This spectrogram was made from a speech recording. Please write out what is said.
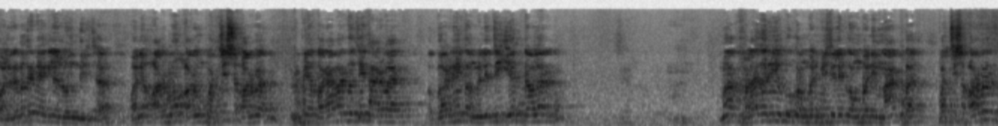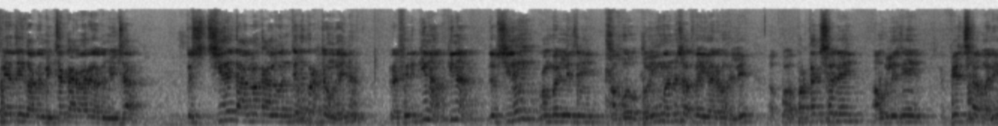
भनेर मात्रै ब्याङ्कले लोन दिन्छ। भने अरबौँ अरौँ पच्चिस अर्ब रुपियाँ बराबरको चाहिँ कारोबार गर्ने कम्पनीले चाहिँ एक डलर मा खडा गरिएको कम्पनी बिजुली कम्पनी मार्फत पच्चिस अर्ब रुपियाँ चाहिँ गर्न मिल्छ कारोबार गर्न मिल्छ। त्यो सिधै दालमा कालो भने त्यसै प्रष्ट हुँदैन। र फेरि किन? किन? जब सिधै कम्पनीले चाहिँ अब बोइङ भन्नुहोस् अथवा एयरबसले प्रत्यक्ष नै उसले चाहिँ बेच्छ भने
